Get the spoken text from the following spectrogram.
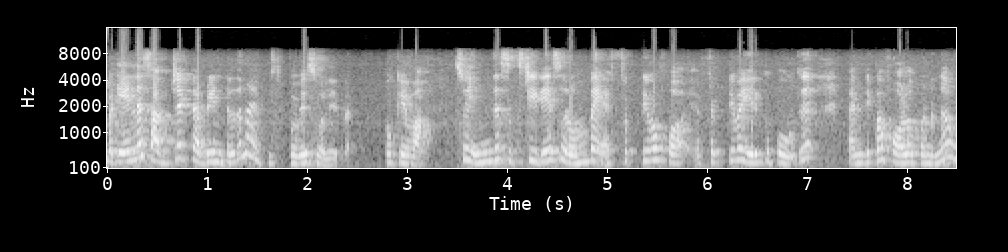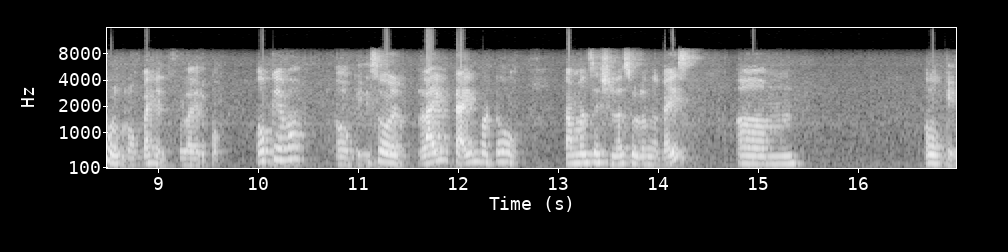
பட் என்ன சப்ஜெக்ட் அப்படின்றத நான் இப்போ இப்போவே சொல்லிடுறேன். ஓகேவா ஸோ இந்த சிக்ஸ்டி டேஸ் ரொம்ப எஃபெக்டிவாக எஃபெக்டிவாக இருக்க போகுது. கண்டிப்பாக ஃபாலோ பண்ணுங்கள் உங்களுக்கு ரொம்ப ஹெல்ப்ஃபுல்லாக இருக்கும். ஓகேவா ஓகே ஸோ லைவ் டைம் மட்டும் கமெண்ட் செஷனில் சொல்லுங்கள் கைஸ் ஓகே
